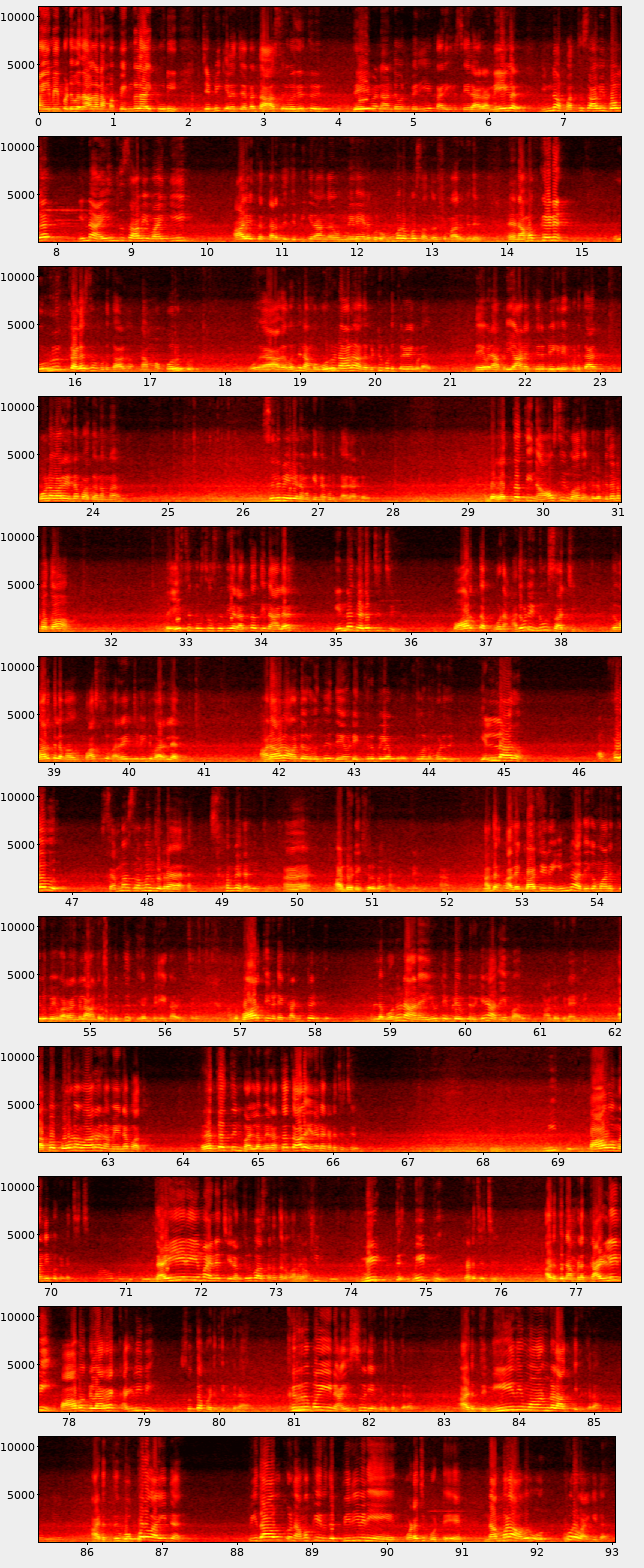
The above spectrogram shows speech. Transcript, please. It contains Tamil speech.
மகிமைப்படுவதாக நம்ம பெண்களாய் கூடி ஜெபிக்கிற ஜெபத்தை ஆசிர்வதித்து தேவன் ஆண்டவர் பெரிய காரியங்கள் செய்கிறார் அநேகர் இன்னும் பத்து சாவி போக இன்னும் ஐந்து சாவி வாங்கி ஆலயத்தை திறந்து ஜெபிக்கிறாங்க. உண்மையிலே எனக்கு ரொம்ப ரொம்ப சந்தோஷமாக இருக்குது. நமக்குன்னு ஒரு கலசம் கொடுத்தாலும் நம்ம பொறுப்பு அதை வந்து நம்ம ஒரு நாளும் அதை விட்டு கொடுத்துடவே கூடாது. தேவன் அப்படியான கிருபைகளை கொடுத்தார். போன வாரம் என்ன பார்த்தோம் நம்ம? சிலுவையில் நமக்கு என்ன கொடுத்தார் ஆண்டவர்? அந்த ரத்தத்தின் ஆசீர்வாதங்கள் அப்படிதானே பார்த்தோம்? இந்த இயேசு கிறிஸ்து சிந்திய ரத்தத்தினால என்ன கிடைச்சிச்சு? வார்த்தை போன அதோட இன்னொரு சாட்சி. இந்த வாரத்தில் ஒரு பாஸ்டர் வரேன்னு சொல்லிட்டு வரல. ஆனாலும் ஆண்டவர் வந்து தேவனுடைய கிருபையை இது பண்ணும் பொழுது எல்லாரும் அவ்வளவு செம்ம செம்மன்னு சொல்கிற செம்ம ஆ, ஆண்டவருடைய கிருபை ஆ. அதை அதை காட்டிலும் இன்னும் அதிகமான கிருபை வரங்களை ஆண்டவர் கொடுத்து தேவன் பெரிய காரியம் செய்யும் அந்த வார்த்தையினுடைய கண்டென்ட் உள்ள போன நான் யூடியூப்லேயே விட்டுருக்கேன் அதையும் பாருங்க ஆண்டவருக்கு நன்றி. அப்போ போன வாரம் நம்ம என்ன பார்த்தோம்? ரத்தத்தின் வல்லமை ரத்தத்தால் என்னென்ன கிடைச்சிச்சு? பாவ மன்னிப்பு கிடைச்சிச்சு. பாவ மன்னிப்பு. தைரியமா என்ன செய்யறோம் கிருபாசனத்தில் வர்றோம். மீட்டு மீட்பு கிடைச்சிச்சு. அடுத்து நம்மளை கழுவி பாவங்களற கழுவி சுத்தப்படுத்தியிருக்கிறார். கிருபையின் ஐஸ்வர்யம் கொடுத்திருக்கிறார். அடுத்து நீதிமான்களாக்கி இருக்கிறார் ஆமென். அடுத்து ஒப்புரவாகிட்டார் பிதாவுக்கு நமக்கு இருந்த பிரிவினையை உடச்சி போட்டு நம்மளும் அவர் ஒப்புரவாக்கிட்டார்.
